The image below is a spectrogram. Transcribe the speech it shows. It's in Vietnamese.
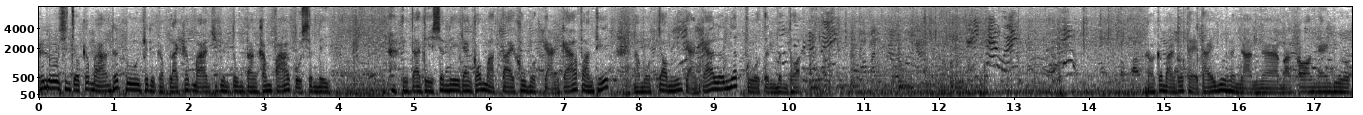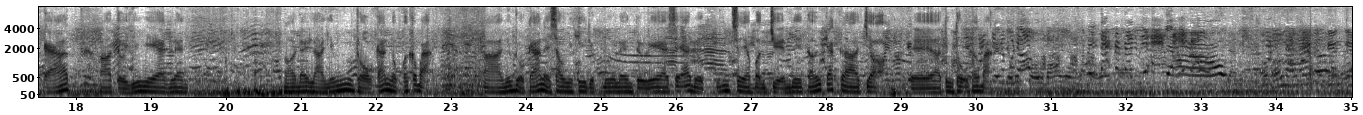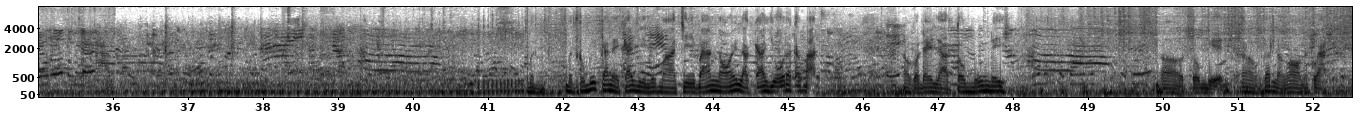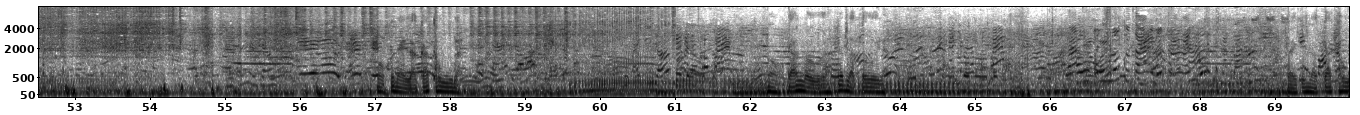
Hello xin chào các bạn, rất vui khi được gặp lại các bạn trên kênh tung tăng khám phá của Sunny. Hiện tại thì Sunny đang có mặt tại khu vực cảng cá Phan Thiết là một trong những cảng cá lớn nhất của tỉnh Bình Thuận. Rồi các bạn có thể thấy những hình ảnh à, bà con đang đưa cá à, từ dưới ghe lên. Rồi đây là những rổ cá nục đó các bạn à, những rổ cá này sau khi được đưa lên từ ghe sẽ được những xe vận chuyển đi tới các uh, chợ để uh, tiêu thụ các bạn. Mình mình không biết cá này cá gì nhưng mà chị bán nói là cá dũa đó các bạn. À, Rồi còn đây là tôm muốn đi. Ờ, tôm biển. Oh, rất là ngon các bạn. Cái này là cá thu này. Oh, cá ngừ rất là tươi này. đây cũng là cá thu.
